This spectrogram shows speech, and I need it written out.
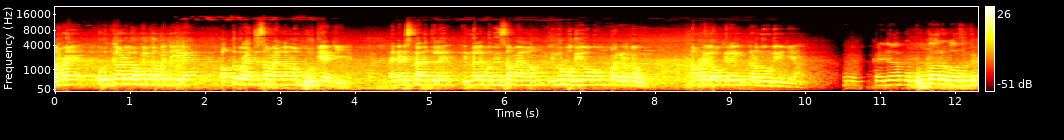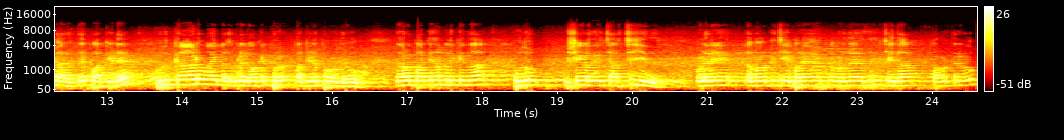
നമ്മുടെ പുതുക്കാട് ലോക്കൽ കമ്മിറ്റിയിലെ പത്ത് ബ്രാഞ്ച് സമ്മേളനങ്ങളും പൂർത്തിയാക്കി. അതിന്റെ അടിസ്ഥാനത്തിൽ ഇന്നലെ പ്രതിനിധി സമ്മേളനം ഇന്ന് പൊതുയോഗവും പ്രകടനവും നമ്മുടെ ലോക്കലിൽ നടന്നുകൊണ്ടിരിക്കുകയാണ്. കഴിഞ്ഞ മുപ്പത്താറ് മാസത്തെ കാലത്ത് പാർട്ടിയുടെ പുതുക്കാടുമായി ബന്ധപ്പെട്ട ലോക്കൽ പാർട്ടിയുടെ പ്രവർത്തനവും നമ്മുടെ പാർട്ടിയെ സംബന്ധിക്കുന്ന പൊതു വിഷയങ്ങളൊക്കെ ചർച്ച ചെയ്ത് വളരെ നമ്മൾക്ക് നമ്മളുടെ ചെയ്ത പ്രവർത്തനങ്ങളും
